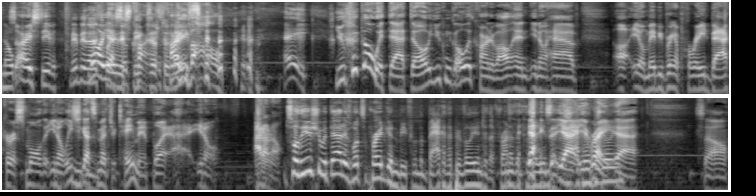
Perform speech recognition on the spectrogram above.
nope. sorry, Steven. Maybe that's no, why yeah, the so steaks are so Carnival. hey, you could go with that though. You can go with Carnival and you know have, uh, you know, maybe bring a parade back or a small that you know at least you got some entertainment. But uh, you know, I don't know. So the issue with that is, what's the parade going to be from the back of the pavilion to the front of the pavilion? to exa- yeah, you're right. pavilion? Yeah. So,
